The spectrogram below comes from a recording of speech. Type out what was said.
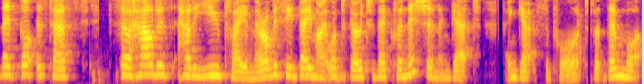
they've got this test. So how does how do you play in there? Obviously they might want to go to their clinician and get and get support, but then what?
